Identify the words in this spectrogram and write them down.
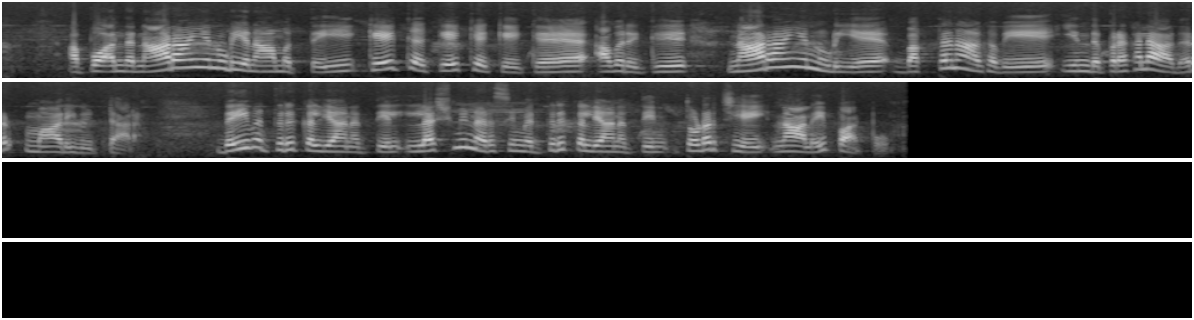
அப்போ அந்த நாராயணனுடைய நாமத்தை கேட்க கேட்க கேட்க அவருக்கு நாராயணனுடைய பக்தனாகவே இந்த பிரகலாதர் மாறிவிட்டார். தெய்வ திருக்கல்யாணத்தில் லக்ஷ்மி நரசிம்மர் திருக்கல்யாணத்தின் தொடர்ச்சியை நாளை பார்ப்போம்.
